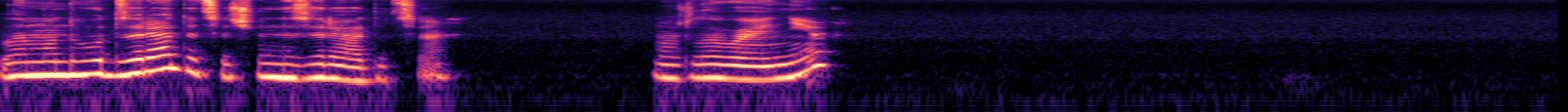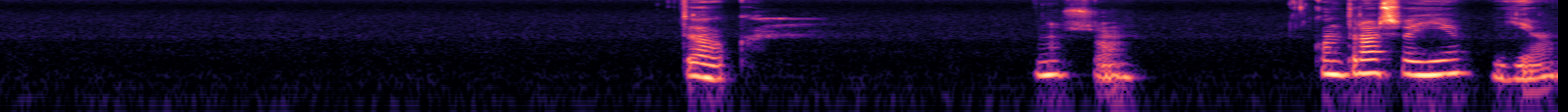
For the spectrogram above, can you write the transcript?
Лемонвуд зарядиться чи не зарядиться? Можливо, і ні. Так. Ну що? Контраша є? Є.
